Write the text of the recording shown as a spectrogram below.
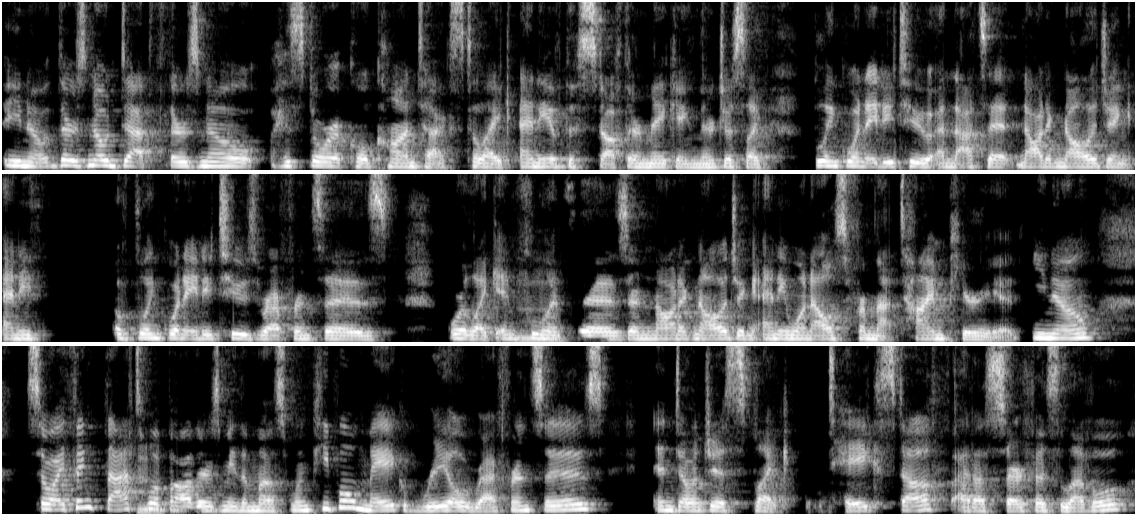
you know there's no depth there's no historical context to like any of the stuff they're making. They're just like blink 182 and that's it not acknowledging any of blink 182's references or like mm. influences or not acknowledging anyone else from that time period you know? So i think that's mm. what bothers me the most. When people make real references and don't just like take stuff at a surface level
